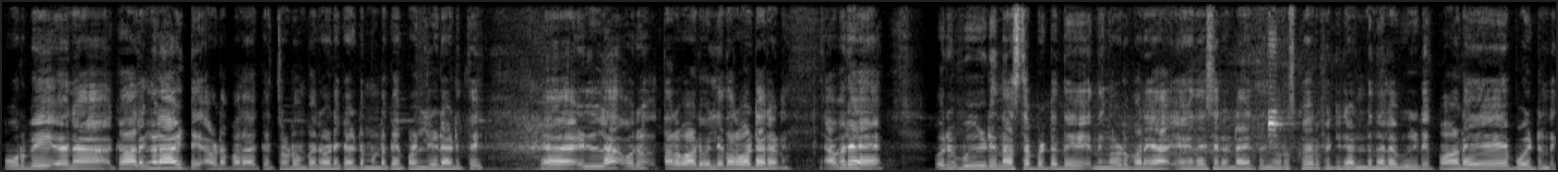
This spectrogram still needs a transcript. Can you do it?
പൂർവി പിന്നെ കാലങ്ങളായിട്ട് അവിടെ പല കച്ചവടവും പരിപാടിയൊക്കെ മുണ്ടക്കൈ പള്ളിയുടെ അടുത്ത് ഉള്ള ഒരു തറവാട് വലിയ തറവാട്ടുകാരാണ് അവരെ ഒരു വീട് നഷ്ടപ്പെട്ടത് നിങ്ങളോട് പറയാം ഏകദേശം രണ്ടായിരത്തി അഞ്ഞൂറ് സ്ക്വയർ ഫീറ്റ് രണ്ട് നില വീട് പാടേ പോയിട്ടുണ്ട്.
